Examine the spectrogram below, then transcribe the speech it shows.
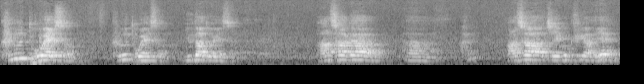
그 도에서 그 도에서 유다도에서 바사가 아, 바사 제국 휘하에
